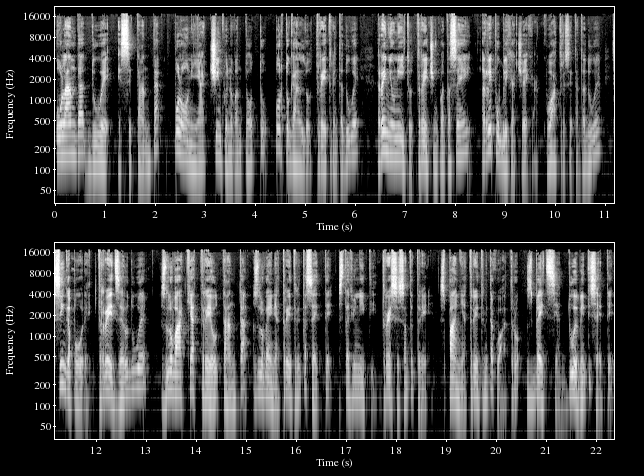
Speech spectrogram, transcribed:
Olanda 2,70, Polonia 5,98, Portogallo 3,32, Regno Unito 3,56, Repubblica Ceca 4,72, Singapore 3,02, Slovacchia 3,80, Slovenia 3,37, Stati Uniti 3,63, Spagna 3,34, Svezia 2,27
